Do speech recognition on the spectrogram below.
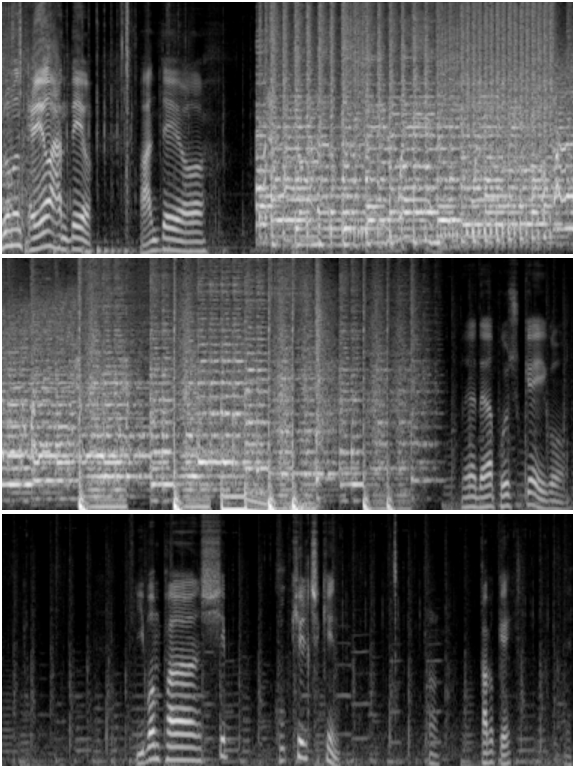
그러면 돼요 안 돼요? 안 돼요. 내가 내가 보여줄게 이거. 이번 판 19킬 치킨. 어, 가볍게. 네.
